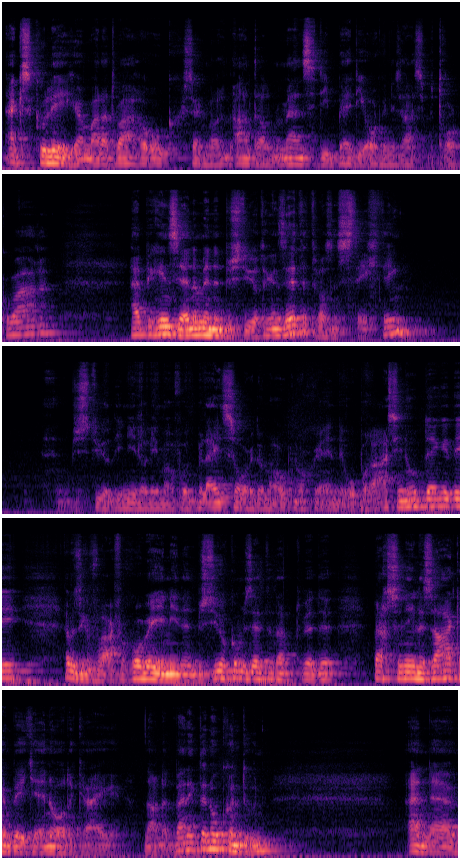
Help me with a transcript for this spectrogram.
ex-collega, maar dat waren ook zeg maar, een aantal mensen die bij die organisatie betrokken waren. Heb je geen zin om in het bestuur te gaan zitten? Het was een stichting. Een bestuur die niet alleen maar voor het beleid zorgde, maar ook nog in de operatie een hoop dingen deed. Hebben ze gevraagd van, goh, wil je niet in het bestuur komen zitten, dat we de personele zaken een beetje in orde krijgen. Nou, dat ben ik dan ook gaan doen. En eh,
